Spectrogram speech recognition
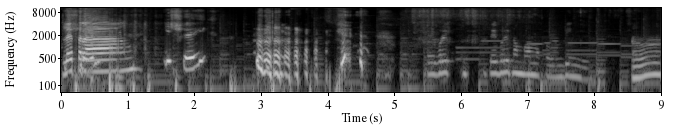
Letrang. I-shake? favorite, favorite ng mama ko yung bingo. Ah,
